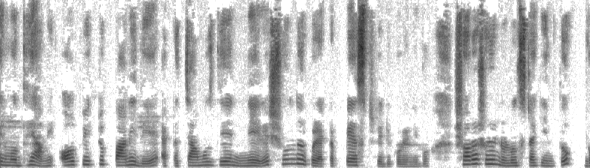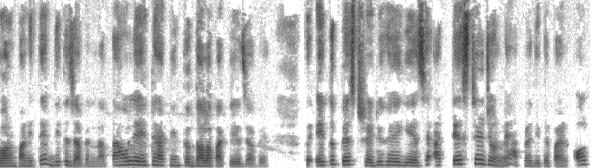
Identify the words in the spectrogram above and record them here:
এর মধ্যে আমি অল্প একটু পানি দিয়ে একটা চামচ দিয়ে নেড়ে সুন্দর করে একটা পেস্ট রেডি করে নিব। সরাসরি নুডলসটা কিন্তু গরম পানিতে দিতে যাবেন না, তাহলে এটা কিন্তু দলা পাকিয়ে যাবে। তো এই তো পেস্ট রেডি হয়ে গিয়েছে। আর টেস্টের জন্য আপনারা দিতে পারেন অল্প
